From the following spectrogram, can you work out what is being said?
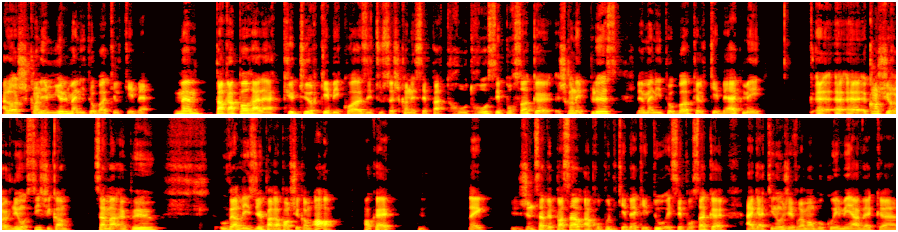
alors je connais mieux le Manitoba que le Québec. Même par rapport à la culture québécoise et tout ça, je connaissais pas trop trop. C'est pour ça que je connais plus le Manitoba que le Québec. Mais quand je suis revenu aussi, je suis comme ça m'a un peu ouvert les yeux par rapport, je suis comme, oh, ok. Like, je ne savais pas ça à propos du Québec et tout. Et c'est pour ça que à Gatineau, j'ai vraiment beaucoup aimé avec euh,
